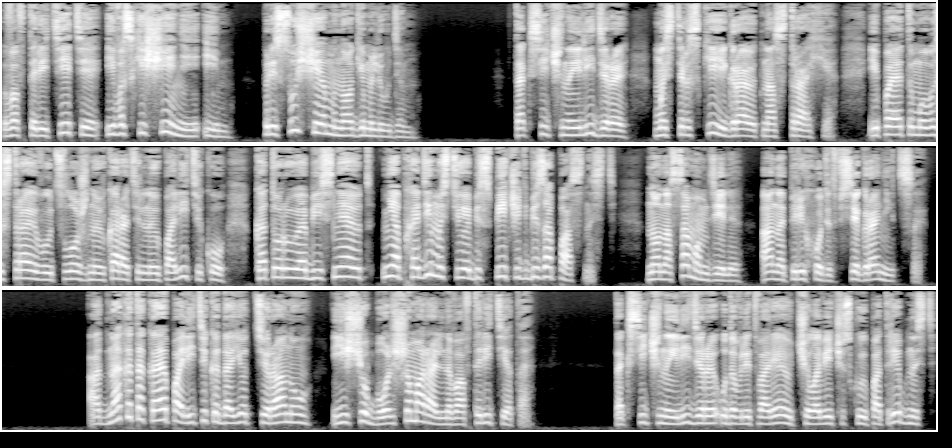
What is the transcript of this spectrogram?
в авторитете и восхищении им, присущее многим людям. Токсичные лидеры мастерски играют на страхе, и поэтому выстраивают сложную карательную политику, которую объясняют необходимостью обеспечить безопасность, но на самом деле она переходит все границы. Однако такая политика дает тирану еще больше морального авторитета — Токсичные лидеры удовлетворяют человеческую потребность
